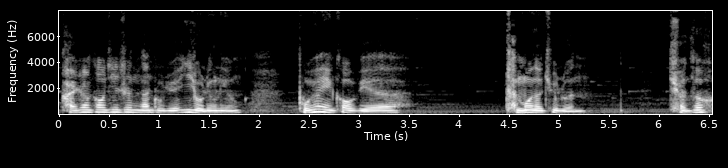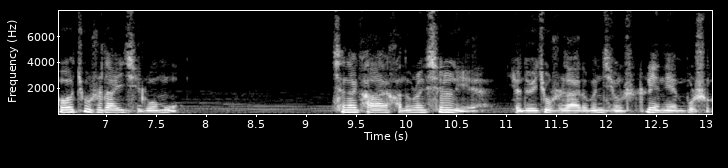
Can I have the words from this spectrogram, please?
海上钢琴师》的男主角一九零零不愿意告别沉默的巨轮，选择和旧时代一起落幕。现在看来，很多人心里也对旧时代的温情是恋恋不舍。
